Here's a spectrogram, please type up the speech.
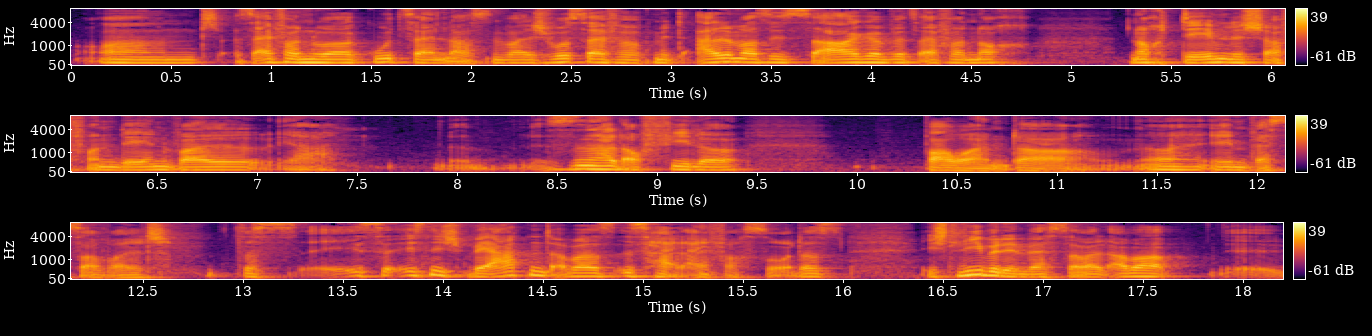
und es einfach nur gut sein lassen, weil ich wusste einfach, mit allem, was ich sage, wird es einfach noch, noch dämlicher von denen, weil, ja, es sind halt auch viele Bauern da ne, im Westerwald. Das ist, ist nicht wertend, aber es ist halt einfach so. Das, ich liebe den Westerwald, aber äh,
